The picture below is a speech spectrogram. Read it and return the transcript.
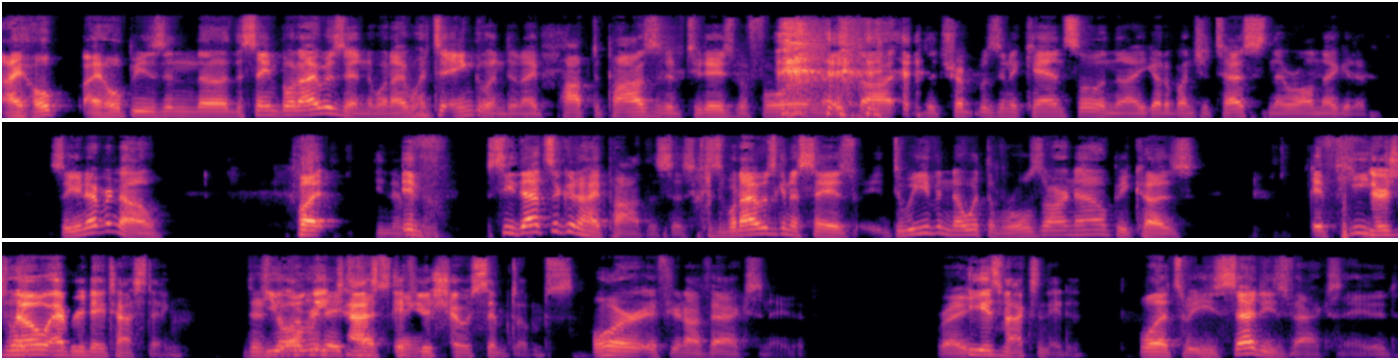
I hope I hope he's in the the same boat I was in when I went to England and I popped a positive two days before, and I thought the trip was going to cancel, and then I got a bunch of tests and they were all negative. So you never know. But if know. see, that's a good hypothesis because what I was going to say is, do we even know what the rules are now? Because if he there's like, no everyday testing there's you no only test if you show symptoms or if you're not vaccinated, right? he is vaccinated well, that's what he said. He's vaccinated.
